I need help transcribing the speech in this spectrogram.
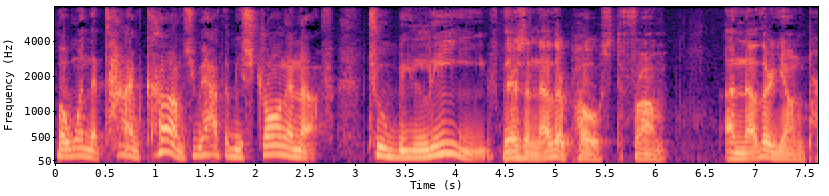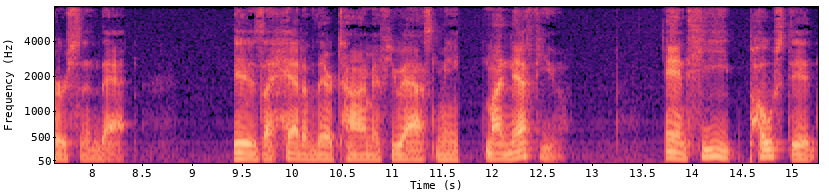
But when the time comes, you have to be strong enough to believe. There's another post from another young person that is ahead of their time if you ask me. My nephew and he posted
